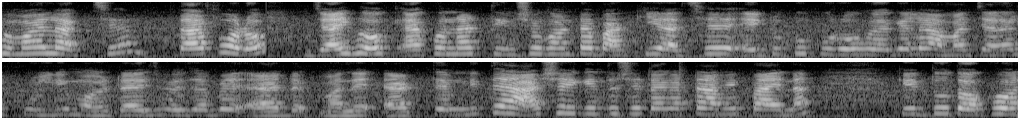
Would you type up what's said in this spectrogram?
সময় লাগছে। তারপরও যাই হোক, এখন আর তিনশো ঘণ্টা বাকি আছে। এইটুকু পুরো হয়ে গেলে আমার চ্যানেল ফুললি মনিটাইজ হয়ে যাবে। অ্যাড মানে অ্যাড তো এমনিতে আসে, কিন্তু সে টাকাটা আমি পাই না। কিন্তু তখন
